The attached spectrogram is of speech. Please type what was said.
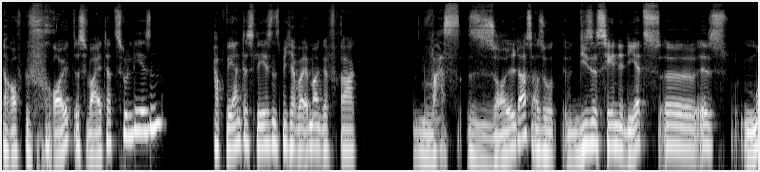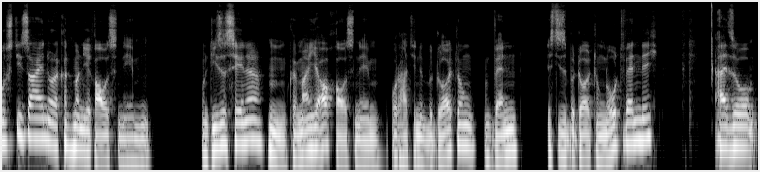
darauf gefreut, es weiterzulesen. Hab während des Lesens mich aber immer gefragt, was soll das? Also diese Szene, die jetzt äh, ist, muss die sein oder könnte man die rausnehmen? Und diese Szene, hm, können wir eigentlich auch rausnehmen. Oder hat die eine Bedeutung? Und wenn, ist diese Bedeutung notwendig? Also,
